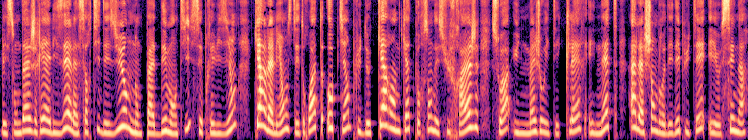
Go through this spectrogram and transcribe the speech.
Les sondages réalisés à la sortie des urnes n'ont pas démenti ces prévisions, car l'alliance des droites obtient plus de 44% des suffrages, soit une majorité claire et nette à la Chambre des députés et au Sénat.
